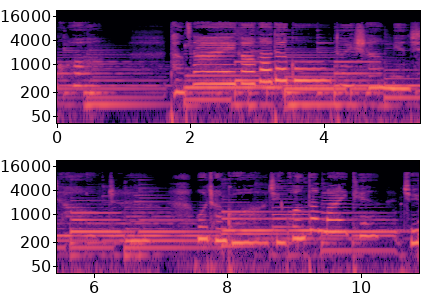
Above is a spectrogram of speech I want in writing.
获，躺在高高的谷堆上面笑着。我穿过金黄的麦田。去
